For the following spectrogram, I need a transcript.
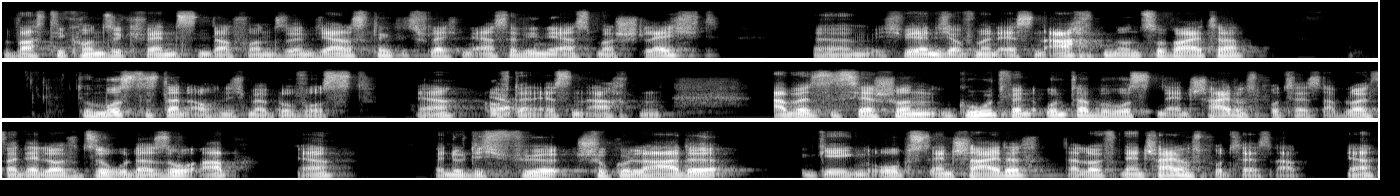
was die Konsequenzen davon sind. Ja, das klingt jetzt vielleicht in erster Linie erstmal schlecht. Ähm, ich werde nicht auf mein Essen achten und so weiter. Du musst es dann auch nicht mehr bewusst ja, auf ja. dein Essen achten. Aber es ist ja schon gut, wenn unterbewusst ein Entscheidungsprozess abläuft, weil der läuft so oder so ab. Ja? Wenn du dich für Schokolade gegen Obst entscheidest, da läuft ein Entscheidungsprozess ab. Ja?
